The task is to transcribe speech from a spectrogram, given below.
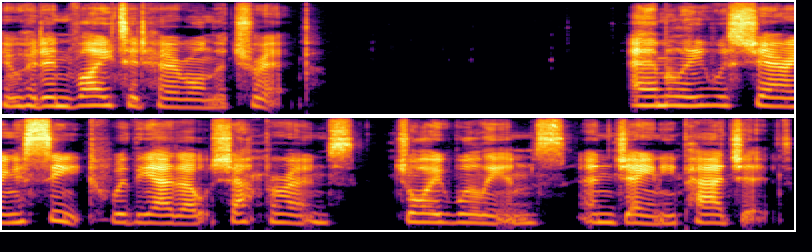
who had invited her on the trip. Emily was sharing a seat with the adult chaperones, Joy Williams and Janie Paget.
